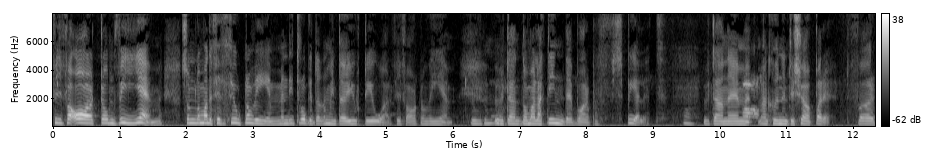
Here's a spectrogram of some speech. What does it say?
Fifa 18 VM som de hade Fifa 14 VM men det är tråkigt att de inte har gjort det i år, Fifa 18 VM. Jo, de. Utan de har lagt in det bara på spelet. Utan eh, man- kunde inte köpa det. För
